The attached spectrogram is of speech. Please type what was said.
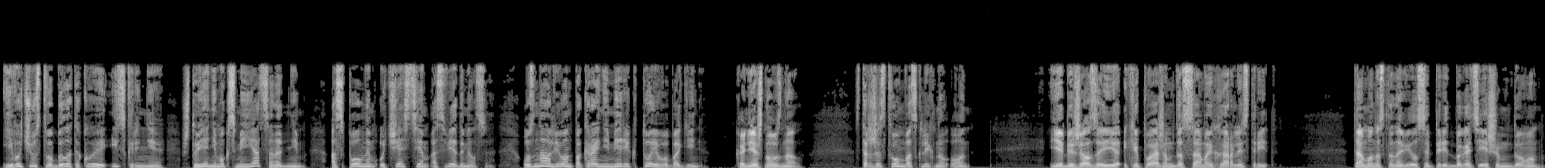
Его чувство было такое искреннее, что я не мог смеяться над ним, а с полным участием осведомился. Узнал ли он, по крайней мере, кто его богиня? «Конечно узнал!» С торжеством воскликнул он. Я бежал за ее экипажем до самой Харли-стрит. Там он остановился перед богатейшим домом,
